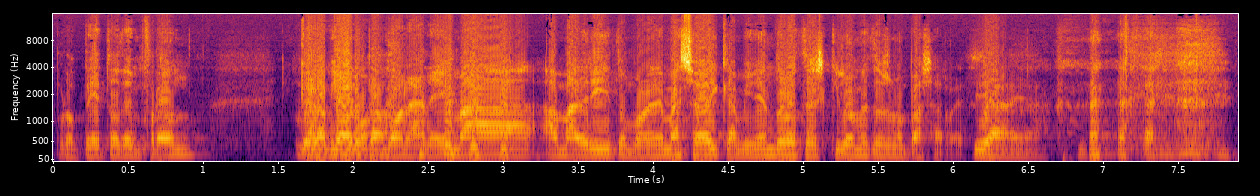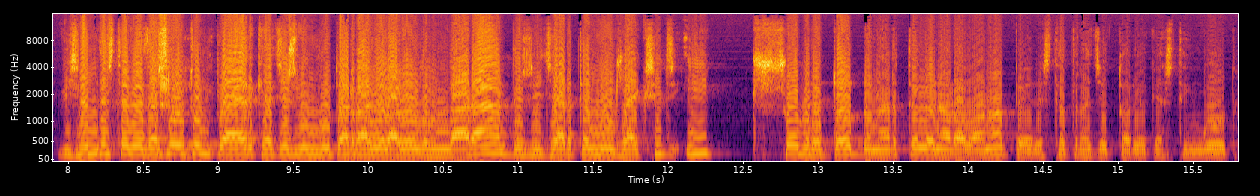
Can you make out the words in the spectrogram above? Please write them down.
propeto d'enfront, De la porta. on anem a, a Madrid, on anem a això, i caminem dos o tres quilòmetres no passa res. Ja, ja. Vicent Estevez, ha sigut un plaer que hagis vingut a Ràdio La Veu d'Ondara, desitjar-te molts èxits i sobretot donar-te l'enhorabona per aquesta trajectòria que has tingut.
